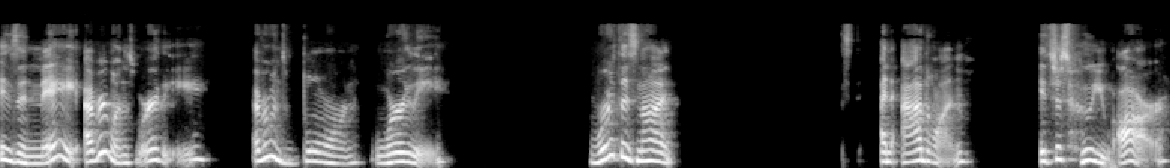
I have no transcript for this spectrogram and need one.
is innate. Everyone's worthy. Everyone's born worthy. Worth is not an add on. It's just who you are.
